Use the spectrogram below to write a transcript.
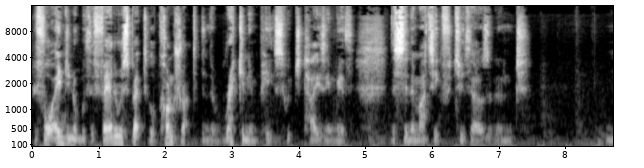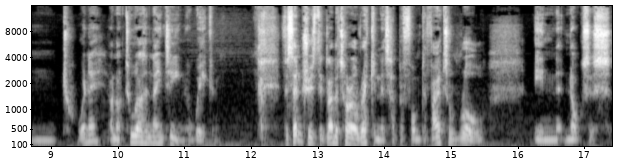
before ending up with a fairly respectable contract in the Reckoning Pits, which ties in with the cinematic for 2020, oh no, 2019 Awaken. For centuries, the gladiatorial reckoners had performed a vital role in Noxus,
